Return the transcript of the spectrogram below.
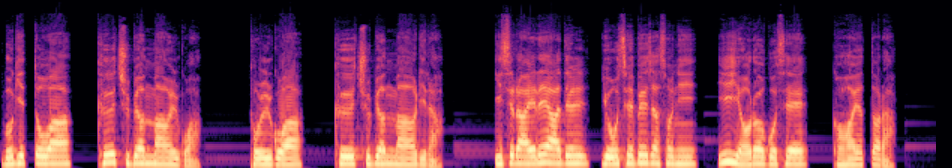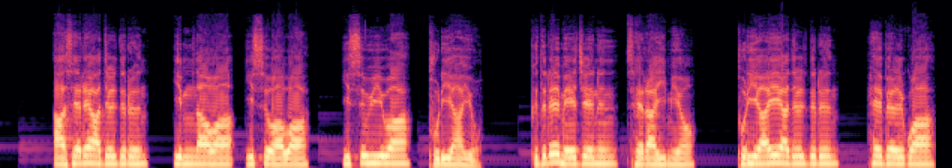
무기또와 그 주변 마을과 돌과 그 주변 마을이라 이스라엘의 아들 요셉의 자손이 이 여러 곳에 거하였더라. 아셀의 아들들은 임나와 이스와와 이스위와 부리아요. 그들의 매제는 세라이며 브리아의 아들들은 헤벨과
